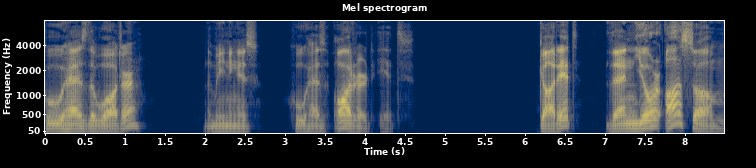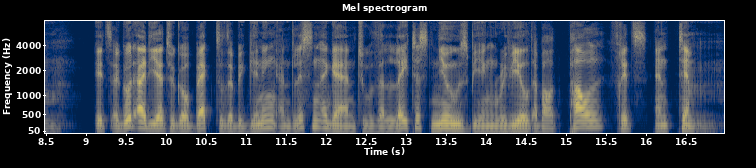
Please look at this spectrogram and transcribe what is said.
Who has the water? The meaning is who has ordered it. Got it? Then you're awesome. It's a good idea to go back to the beginning and listen again to the latest news being revealed about Paul, Fritz, and Tim.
